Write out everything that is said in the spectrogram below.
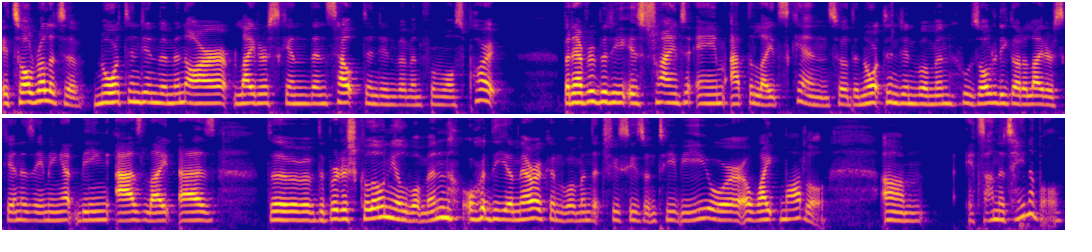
it's all relative. North Indian women are lighter skinned than South Indian women for most part. But everybody is trying to aim at the light skin. So the North Indian woman who's already got a lighter skin is aiming at being as light as the, the British colonial woman or the American woman that she sees on TV or a white model. Um, it's unattainable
